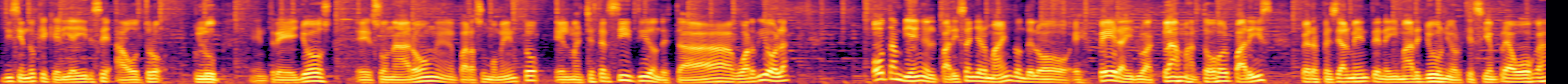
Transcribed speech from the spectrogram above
diciendo que quería irse a otro club. Entre ellos eh, sonaron eh, para su momento el Manchester City, donde está Guardiola, o también el Paris Saint Germain, donde lo espera y lo aclama todo el París, pero especialmente Neymar Jr., que siempre aboga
